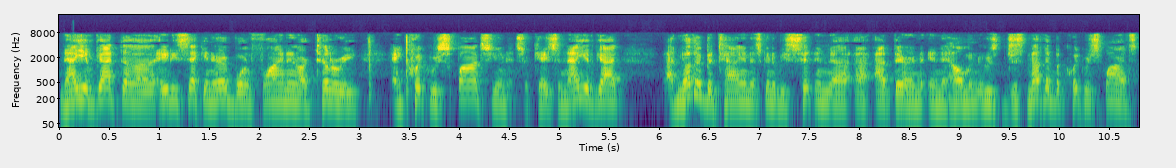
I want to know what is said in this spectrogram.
Now you've got the 82nd Airborne flying in artillery and quick response units. Okay, so now you've got another battalion that's going to be sitting uh, uh, out there in, in, the Helmand who's just nothing but quick response,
